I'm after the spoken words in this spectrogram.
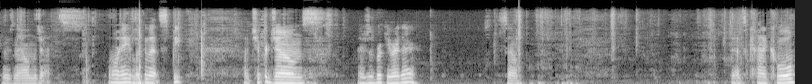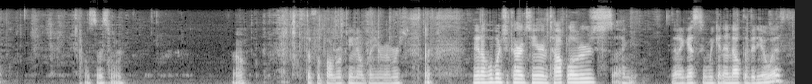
Who's now on the Giants. Oh, hey, look at that speak. Uh, Chipper Jones. There's his rookie right there. So that's kind of cool. What's this one? Oh, it's the football rookie. Nobody remembers. we got a whole bunch of cards here in top loaders that I guess we can end out the video with.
